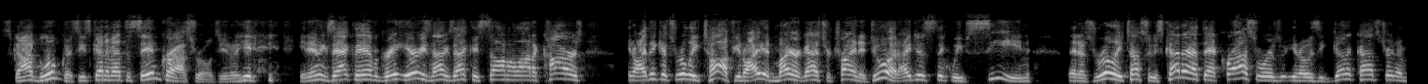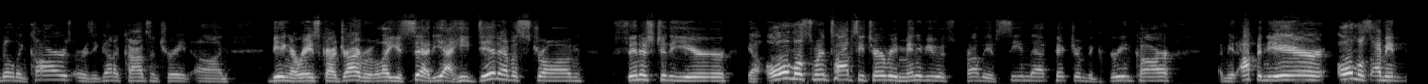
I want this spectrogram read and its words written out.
Scott Bloomquist, he's kind of at the same crossroads. You know, he he didn't exactly have a great year. He's not exactly selling a lot of cars. You know, I think it's really tough. You know, I admire guys for trying to do it. I just think we've seen that it's really tough. So he's kind of at that crossroads. You know, is he going to concentrate on building cars or is he going to concentrate on being a race car driver? But like you said, yeah, he did have a strong finish to the year. Yeah, almost went topsy turvy. Many of you have probably have seen that picture of the green car. I mean, up in the air, almost. I mean,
